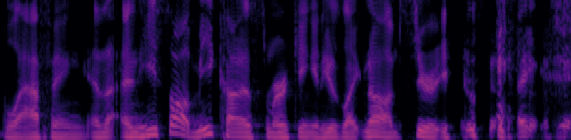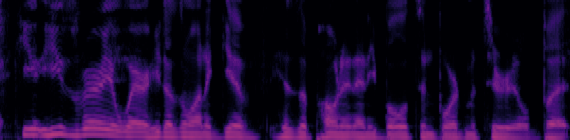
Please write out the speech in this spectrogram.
laughing. And and he saw me kind of smirking, and he was like, "No, I'm serious." like he he's very aware he doesn't want to give his opponent any bulletin board material, but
